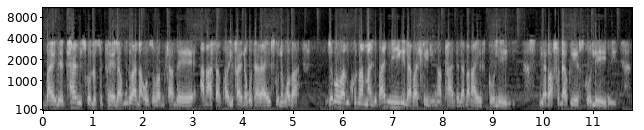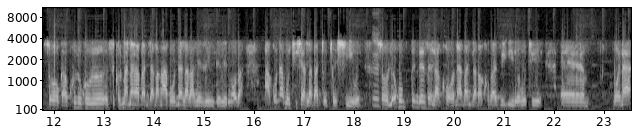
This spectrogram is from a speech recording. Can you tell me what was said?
by the time isikolo siphela umntwana ozoba mhlambe angasaqualify nokuthi akaye esikoleni ngoba njengoba ngikhuluma manje baningi labahleli ngaphandle labangayi esikoleni. Labafuna kuya esikoleni. So kakhulu khulu sikhuluma nangabantu labangabona labakeze endlebeni ngoba akunabothisha labaceceshiwe so lokho kucindezela khona abantu labakhubazekile ukuthi um bona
